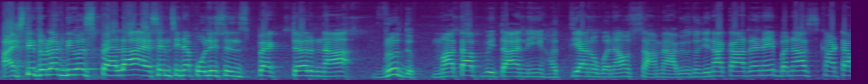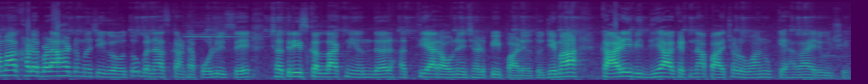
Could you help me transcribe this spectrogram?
આજથી થોડાક દિવસ પહેલા એસએમસીના પોલીસ ઇન્સ્પેક્ટરના વૃદ્ધ માતા પિતાની હત્યાનો બનાવ સામે આવ્યો હતો, જેના કારણે બનાસકાંઠામાં ખળબળાહટ મચી ગયો હતો. બનાસકાંઠા પોલીસે છત્રીસ કલાકની અંદર હત્યારાઓને ઝડપી પાડ્યો હતો, જેમાં કાળી વિદ્યા ઘટના પાછળ હોવાનું કહેવાય રહ્યું છે.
